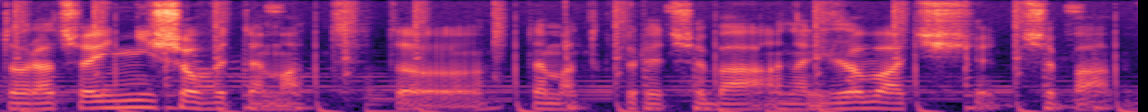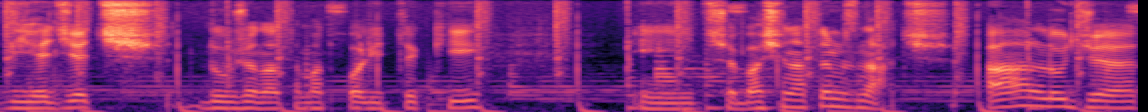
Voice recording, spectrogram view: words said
to raczej niszowy temat. To temat, który trzeba analizować, trzeba wiedzieć dużo na temat polityki i trzeba się na tym znać. A ludzie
